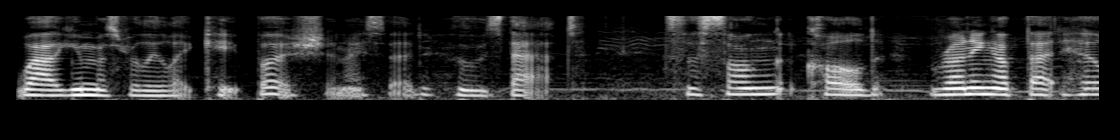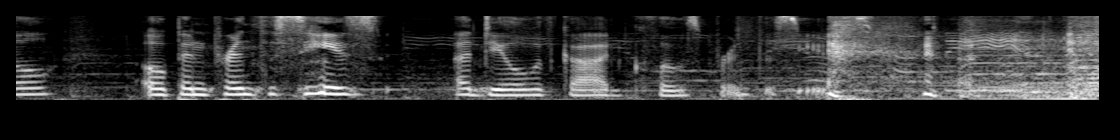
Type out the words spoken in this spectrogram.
Wow, you must really like Kate Bush. And I said, Who's that? It's the song called Running Up That Hill, open parentheses, a deal with God, close parentheses.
